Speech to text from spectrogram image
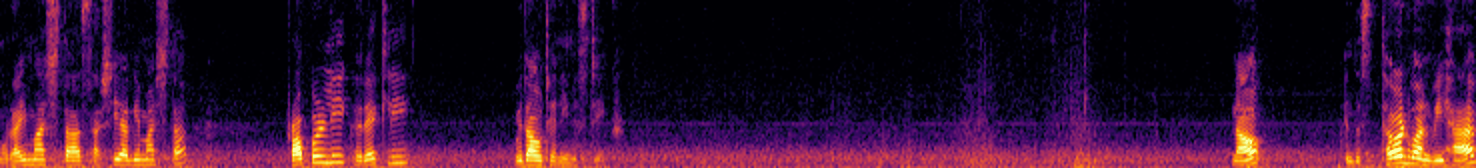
moraimashita, sashi agemashita properly, correctly without any mistake. Now, in this third one we have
